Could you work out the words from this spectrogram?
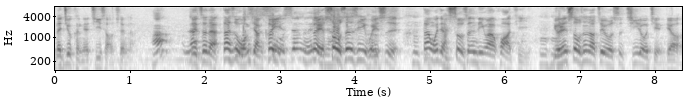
那就可能要肌少症了啊。对，真的。但是我们讲可以，对，瘦身是一回事，但我讲瘦身另外话题。有人瘦身到最后是肌肉减掉。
